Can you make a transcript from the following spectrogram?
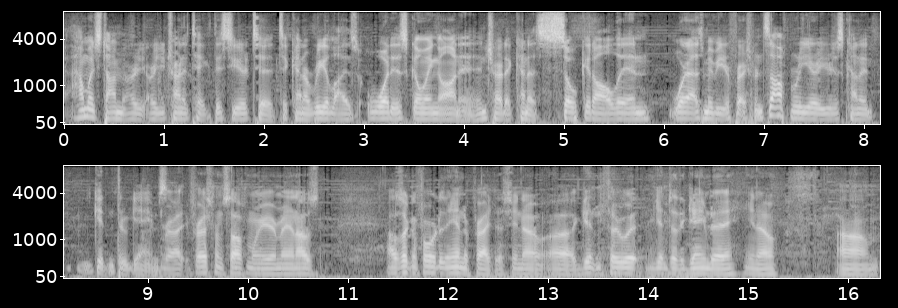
how much time are you, are you trying to take this year to, to kind of realize what is going on and, and try to kind of soak it all in? Whereas maybe your freshman sophomore year, you're just kind of getting through games. Right, freshman sophomore year, man, I was I was looking forward to the end of practice. You know, uh, getting through it and getting to the game day. You know, um,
